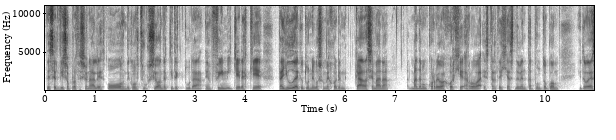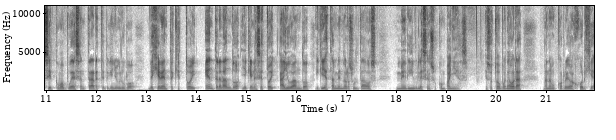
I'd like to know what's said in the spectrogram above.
de servicios profesionales o de construcción, de arquitectura, en fin, y quieres que te ayude a que tus negocios mejoren cada semana, mándame un correo a jorge estrategiasdeventa.com y te voy a decir cómo puedes entrar a este pequeño grupo de gerentes que estoy entrenando y a quienes estoy ayudando y que ya están viendo resultados medibles en sus compañías. Eso es todo por ahora. Mándame un correo a jorge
